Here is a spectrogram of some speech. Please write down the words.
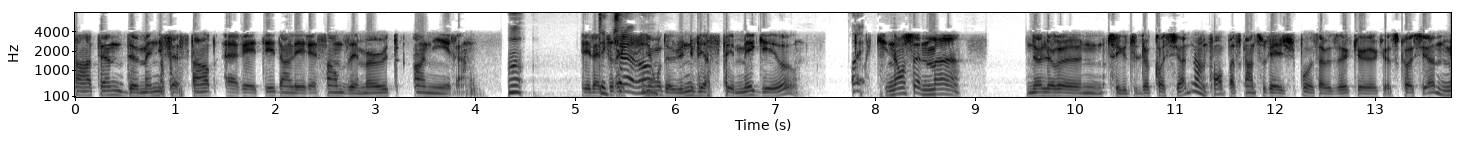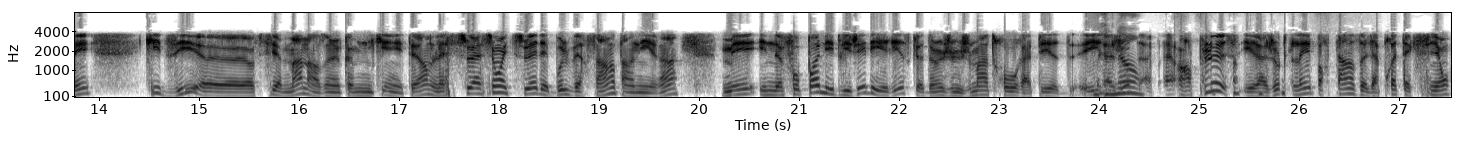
centaines de manifestantes arrêtées dans les récentes émeutes en Iran. Hum. Et la direction écœurant. de l'Université McGill, qui non seulement ne le, le cautionne, dans le fond, parce que quand tu réagis pas, ça veut dire que, que tu cautionnes, mais qui dit euh, officiellement dans un communiqué interne, la situation actuelle est bouleversante en Iran, mais il ne faut pas négliger les risques d'un jugement trop rapide. Et il Ben rajoute, en plus, il rajoute l'importance de la protection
